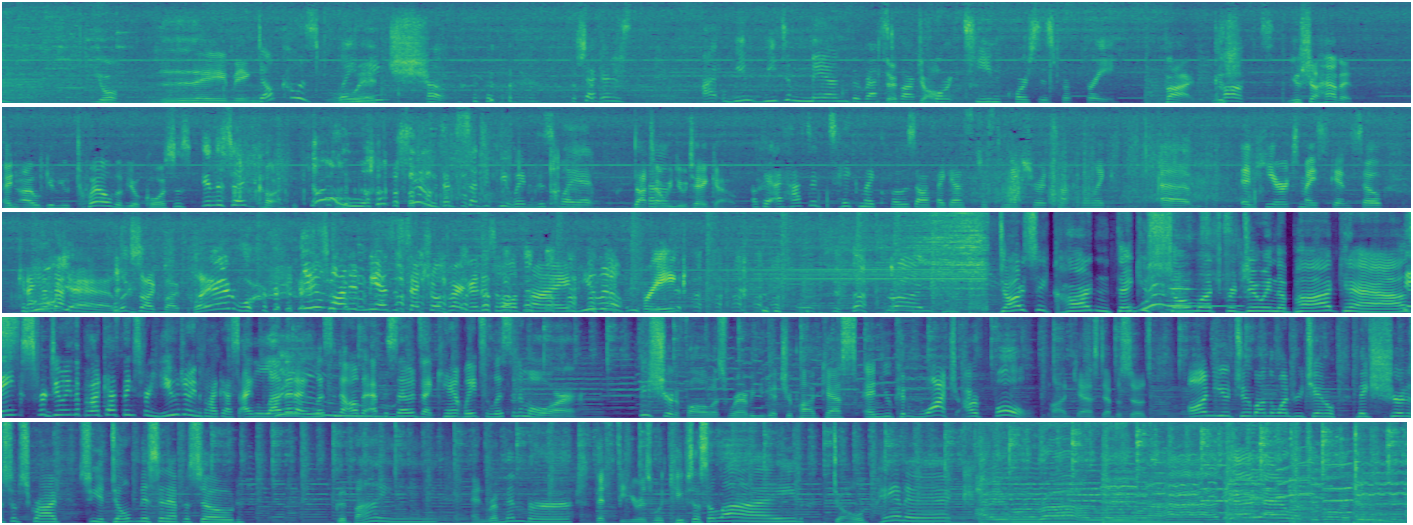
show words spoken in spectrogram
You're flaming. Don't call us flaming. Witch. Oh. Checkers. I, we we demand the rest The of our dog. 14 courses for free. Fine. You, sh- Cooked. you shall have it. And I will give you 12 of your courses in this egg cart. Oh, how cute. That's such a cute way to display it. That's how we Um, do takeout. Okay, I have to take my clothes off, I guess, just to make sure it's not gonna like um, adhere to my skin. So, can I have Oh, that? yeah, looks like my plan worked. You wanted me as a sexual partner this whole time, you little freak. That's right. Darcy Carden, thank you so much for doing the podcast. Thanks for doing the podcast. Thanks for you doing the podcast. I love it. I listened to all the episodes. I can't wait to listen to more. Be sure to follow us wherever you get your podcasts, and you can watch our full podcast episodes on YouTube on the Wondery channel. Make sure to subscribe so you don't miss an episode. goodbye. And remember that fear is what keeps us alive. Don't panic. Are you gonna run? Where you gonna hide? Yeah, yeah, what you gonna do?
